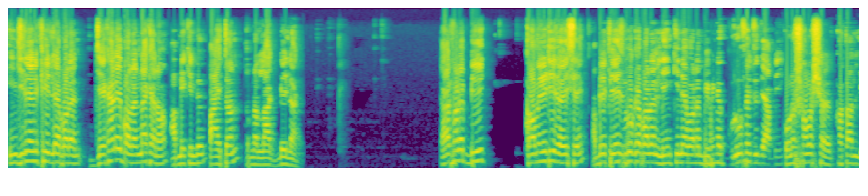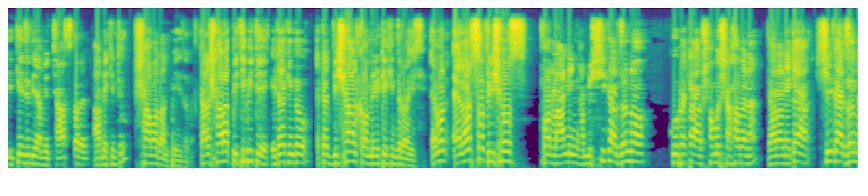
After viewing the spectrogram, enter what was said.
ইঞ্জিনিয়ারিং ফিল্ডে বলেন যেখানে বলেন না কেন, আপনি কিন্তু পাইথন আপনার লাগবেই লাগবে। এর ফলে বিগ কমিউনিটি রয়েছে। আপনি ফেসবুকে বলেন লিঙ্কিনে বলেন, বিভিন্ন গ্রুপে যদি আপনি কোনো সমস্যার কথা লিখে যদি আপনি চার্জ করেন, আপনি কিন্তু সমাধান পেয়ে যাবেন। কারণ সারা পৃথিবীতে এটা কিন্তু একটা বিশাল কমিউনিটি কিন্তু রয়েছে। এবং alerts of resource for learning আপনি শেখার জন্য খুব একটা সমস্যা হবে না। কারণ এটা শেখার জন্য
